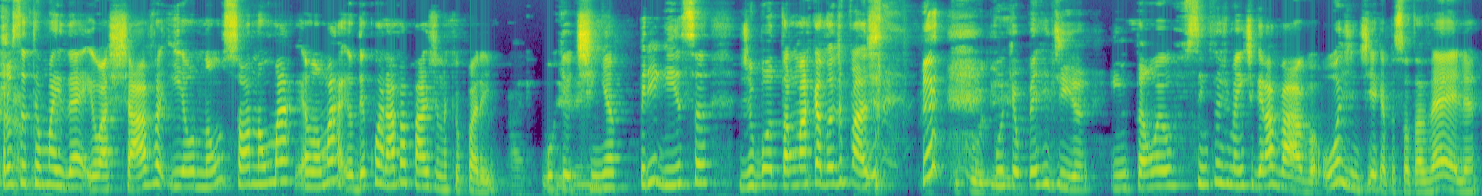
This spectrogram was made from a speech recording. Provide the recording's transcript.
pra você ter uma ideia, eu achava e eu não só não mar, eu não mar, eu decorava a página que eu parei. Porque eu tinha preguiça de botar um marcador de página. Porque eu perdia. Então eu simplesmente gravava. Hoje em dia, que a pessoa tá velha,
